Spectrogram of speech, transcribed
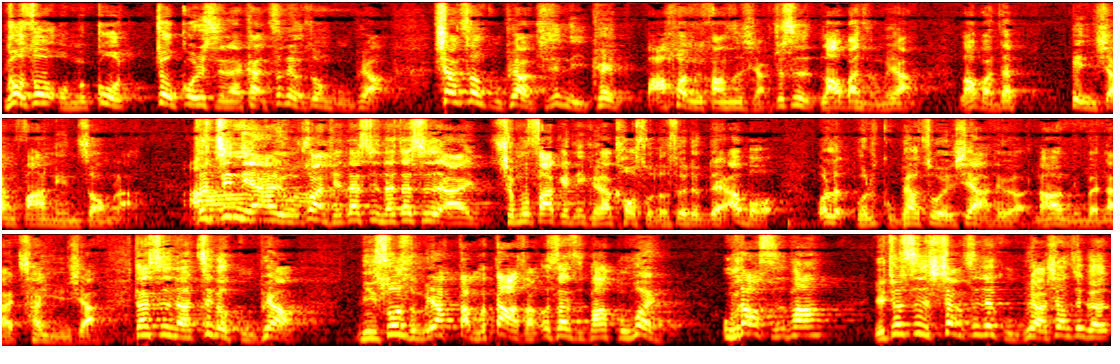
如果说我们过就过去时间来看，真的有这种股票，像这种股票，其实你可以把它换个方式想，就是老板怎么样？老板在变相发年终了。就今年啊有赚钱，但是呢，但是哎，全部发给你，可能要扣所得税，对不对？啊不，我的我的股票做一下，对吧？然后你们来参与一下。但是呢，这个股票你说什么要怎么大涨二三十趴？不会，五到十趴。也就是像这些股票，像这个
